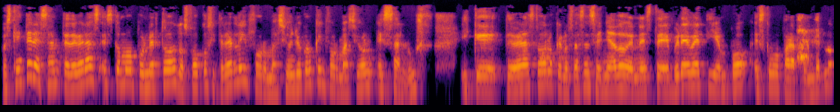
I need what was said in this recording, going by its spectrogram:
Pues qué interesante, de veras es como poner todos los focos y tener la información. Yo creo que información es salud y que de veras todo lo que nos has enseñado en este breve tiempo es como para aprenderlo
